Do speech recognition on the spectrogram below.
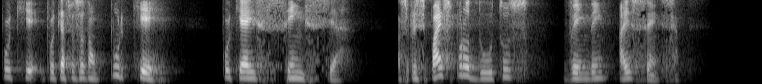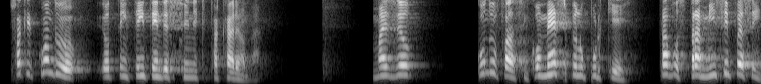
Por quê? Porque as pessoas não. Por quê? Porque é a essência. Os principais produtos vendem a essência. Só que quando eu tentei entender Cynic pra caramba, mas eu, quando eu falo assim, comece pelo porquê. Para mim sempre foi assim,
